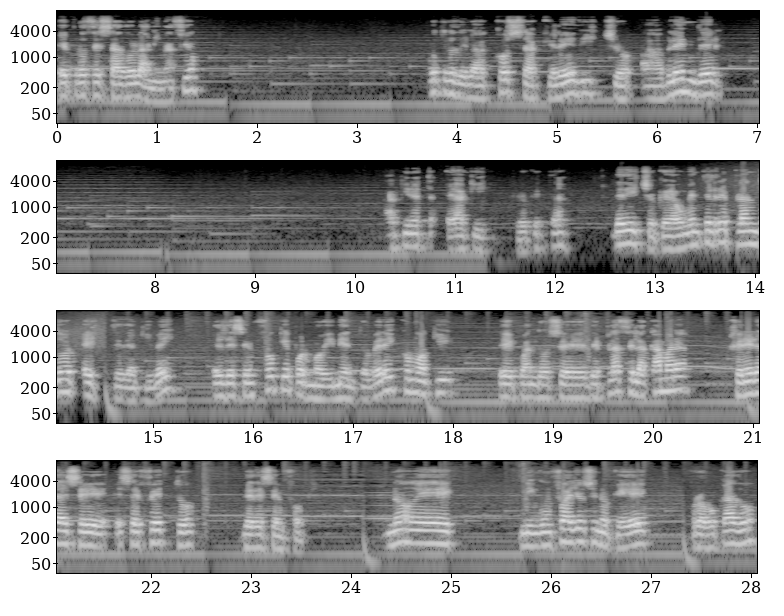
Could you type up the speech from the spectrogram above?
he procesado la animación. Otra de las cosas que le he dicho a Blender, aquí no está, aquí, creo que está, le he dicho que aumente el resplandor este de aquí, ¿veis? El desenfoque por movimiento. Veréis como aquí, eh, cuando se desplace la cámara, genera ese, ese efecto de desenfoque. No es ningún fallo, sino que es provocado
